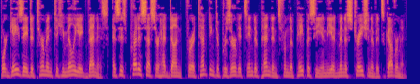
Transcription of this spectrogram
Borghese determined to humiliate Venice, as his predecessor had done, for attempting to preserve its independence from the papacy in the administration of its government.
